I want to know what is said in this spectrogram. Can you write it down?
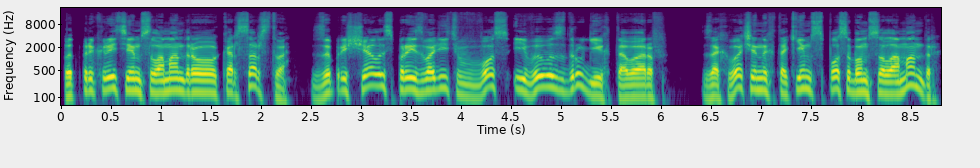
Под прикрытием саламандрового корсарства запрещалось производить ввоз и вывоз других товаров. Захваченных таким способом саламандр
